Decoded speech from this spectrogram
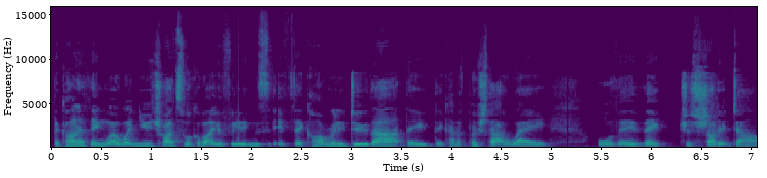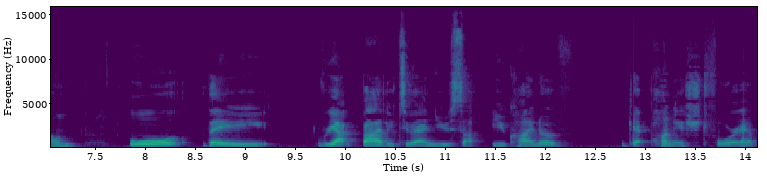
the kind of thing where when you try to talk about your feelings, if they can't really do that, they, they kind of push that away or they, they just shut it down or they react badly to it and you you kind of get punished for it.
